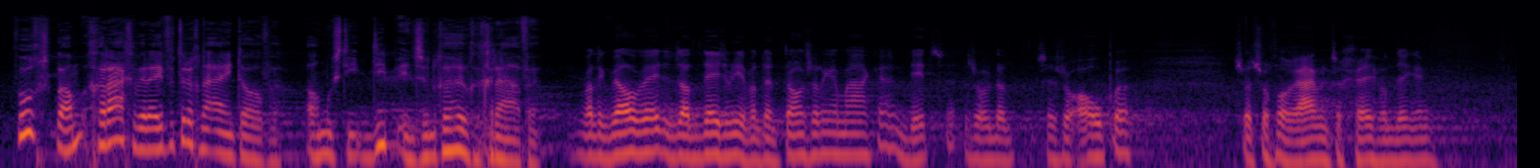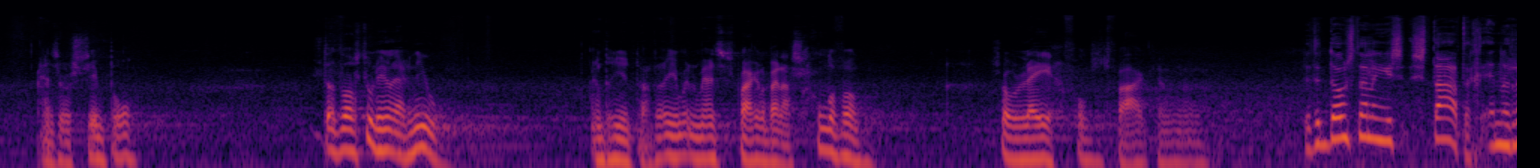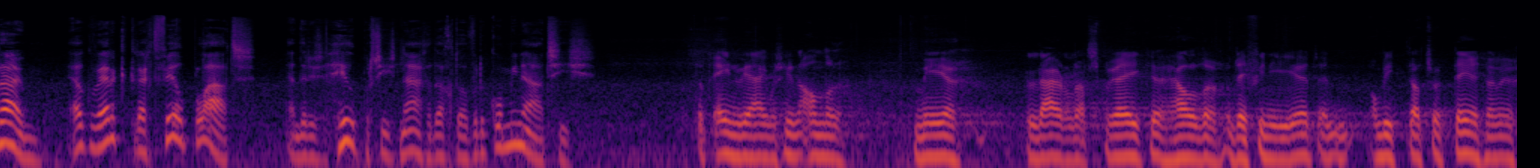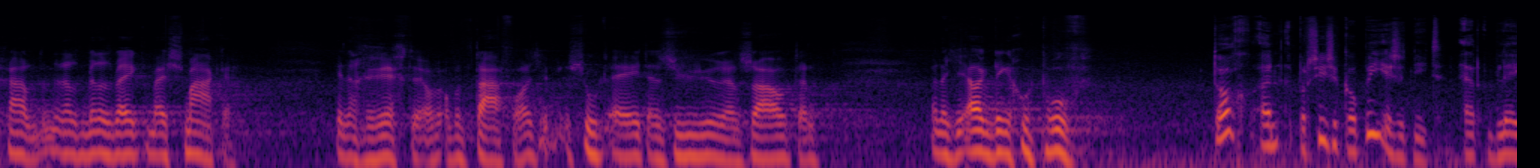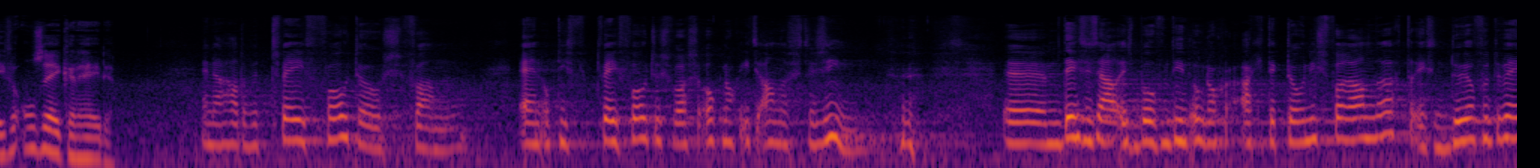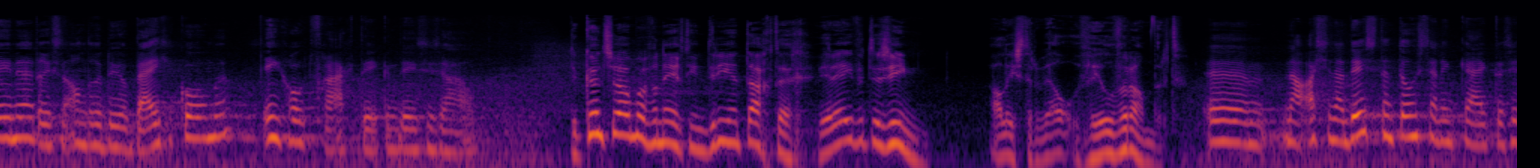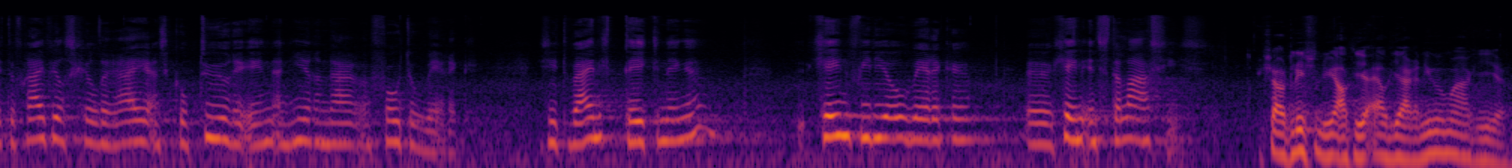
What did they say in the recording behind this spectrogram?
Voegs kwam graag weer even terug naar Eindhoven, al moest hij diep in zijn geheugen graven. Wat ik wel weet is dat deze manier van tentoonstellingen maken, dit, zodat ze zo open, zo zoveel ruimte geven aan dingen en zo simpel. Dat was toen heel erg nieuw. In 83. Mensen spraken er bijna schande van. Zo leeg vond ze het vaak. En, uh... De tentoonstelling is statig en ruim. Elk werk krijgt veel plaats. En er is heel precies nagedacht over de combinaties. Dat één werk misschien een ander meer luider laat spreken, helder definieert. En om die, dat soort tegenstellingen gaat, net als bij, bij smaken. In een gerecht op een tafel. Dat je zoet eet en zuur en zout. En, en dat je elk ding goed proeft. Toch, een precieze kopie is het niet. Er bleven onzekerheden. En daar hadden we twee foto's van. En op die twee foto's was ook nog iets anders te zien. um, deze zaal is bovendien ook nog architectonisch veranderd. Er is een deur verdwenen, er is een andere deur bijgekomen. Een groot vraagteken, deze zaal. De kunstzomer van 1983, weer even te zien. Al is er wel veel veranderd. Um, nou, als je naar deze tentoonstelling kijkt, daar zitten vrij veel schilderijen en sculpturen in en hier en daar een fotowerk. Je ziet weinig tekeningen, geen videowerken, uh, geen installaties. Ik zou het liefst nu elk jaar, elk jaar een nieuwe maken hier.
